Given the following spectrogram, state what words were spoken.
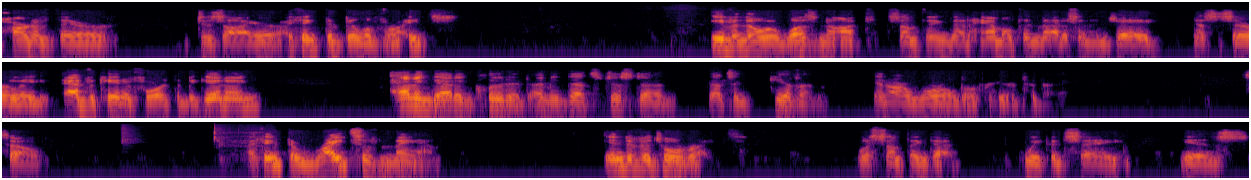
part of their desire. I think the Bill of Rights, even though it was not something that Hamilton, Madison, and Jay necessarily advocated for at the beginning, having that included, I mean, that's just a that's a given in our world over here today. So I think the rights of man, individual rights, was something that we could say is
